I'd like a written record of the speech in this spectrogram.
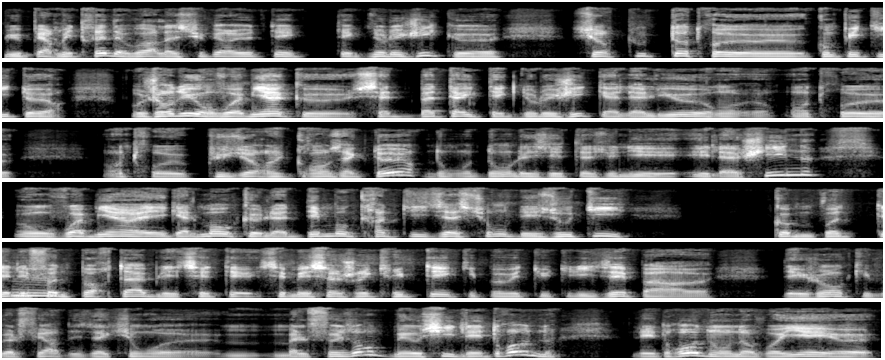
lui permettrait d'avoir la supériorité technologique euh, sur tout autre euh, compétiteur. Aujourd'hui, on voit bien que cette bataille technologique elle a lieu entre entre plusieurs grands acteurs, dont, dont les États-Unis et la Chine. On voit bien également que la démocratisation des outils comme votre téléphone mm. portable et ces, messageries cryptées qui peuvent être utilisés par euh, des gens qui veulent faire des actions euh, malfaisantes, mais aussi les drones. Les drones, on envoyait, euh,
